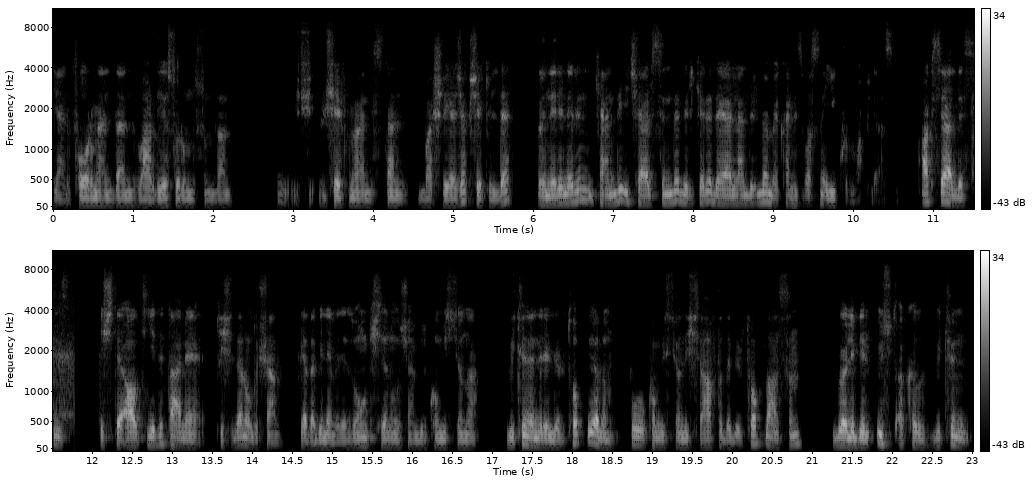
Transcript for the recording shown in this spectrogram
yani formenden, vardiya sorumlusundan, şef mühendisten başlayacak şekilde önerilerin kendi içerisinde bir kere değerlendirme mekanizmasını iyi kurmak lazım. Aksi halde siz işte 6-7 tane kişiden oluşan ya da bilemediniz 10 kişiden oluşan bir komisyona bütün önerileri toplayalım. Bu komisyon işte haftada bir toplansın. Böyle bir üst akıl bütün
